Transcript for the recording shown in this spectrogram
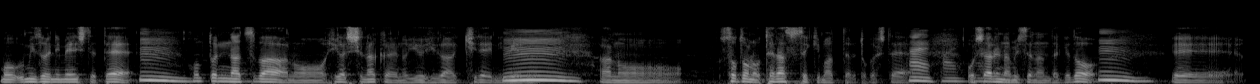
もう海沿いに面してて、うん。本当に夏場はあの東シナ海の夕日が綺麗にう見える、ん。あの外のテラス席もあったりとかして、はいはい。おしゃれな店なんだけど、うん。えー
